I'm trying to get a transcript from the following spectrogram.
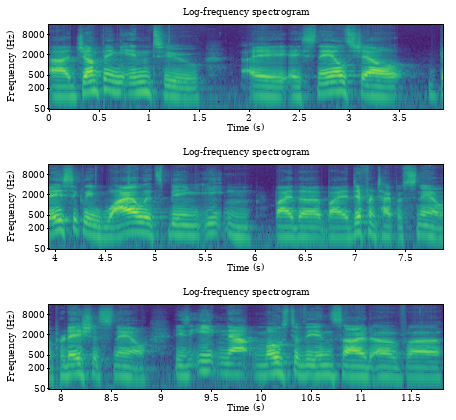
uh, jumping into a, a snail's shell basically while it's being eaten by, the, by a different type of snail, a predaceous snail. He's eaten out most of the inside of, uh,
